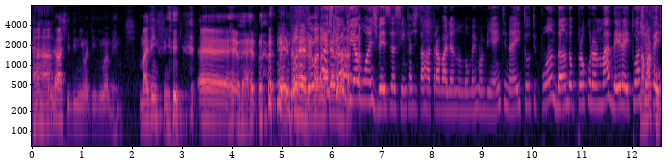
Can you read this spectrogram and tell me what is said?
Aham. eu acho que de nenhuma, de nenhuma mesmo. Mas enfim, é, eu rezo. É, tu reza Eu- Eu acho que eu vi algumas vezes, assim, que a gente tava trabalhando no mesmo ambiente, né? E tu, tipo, andando, procurando madeira. E tu achou fez,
